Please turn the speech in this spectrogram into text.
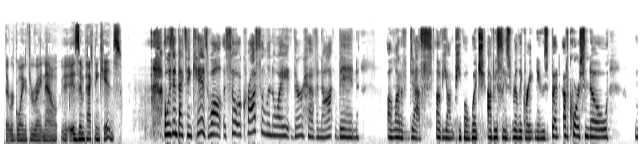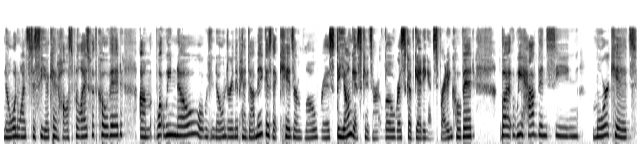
that we're going through right now is impacting kids? It's impacting kids. Well, so across Illinois, there have not been a lot of deaths of young people, which obviously is really great news. But of course, no, no one wants to see a kid hospitalized with COVID. Um, what we know, what we've known during the pandemic is that kids are low risk. The youngest kids are at low risk of getting and spreading COVID. But we have been seeing more kids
